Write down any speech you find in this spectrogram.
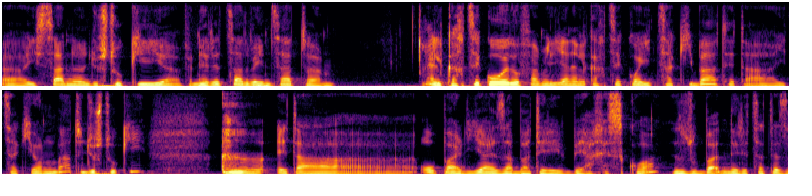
uh, izan justuki, uh, veneretzat behintzat, uh, elkartzeko edo familian elkartzeko aitzaki bat eta aitzaki hon bat, justuki, eta oparia ez da bat ere behar ezkoa, ez du bat niretzat ez,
